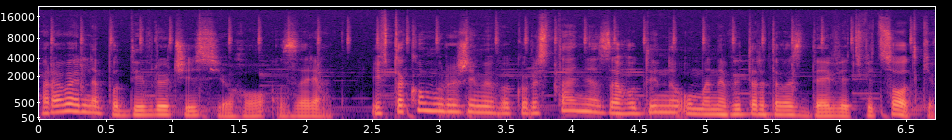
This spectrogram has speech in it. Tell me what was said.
паралельно подивлюючись його заряд. І в такому режимі використання за годину у мене витратилось 9%,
